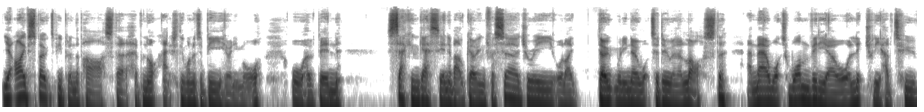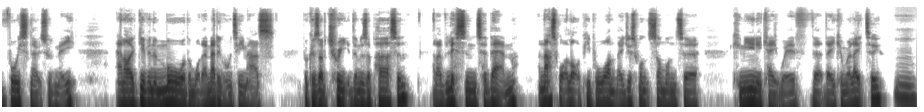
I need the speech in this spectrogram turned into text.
Yeah, I've spoke to people in the past that have not actually wanted to be here anymore, or have been second guessing about going for surgery, or like don't really know what to do and are lost. And they'll watch one video or literally have two voice notes with me, and I've given them more than what their medical team has because I've treated them as a person and I've listened to them, and that's what a lot of people want. They just want someone to communicate with that they can relate to. Mm.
